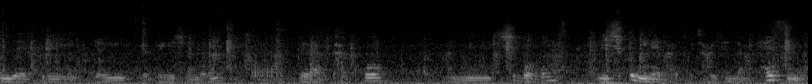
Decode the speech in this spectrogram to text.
근데 우리 여기 옆에 계신 분은 연락 받고 한 15분, 20분 이내에 바로 도착을 현장을 했습니다.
